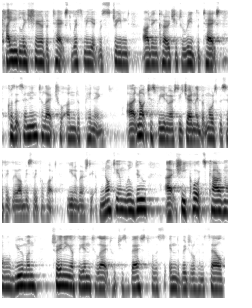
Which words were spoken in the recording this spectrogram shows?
kindly shared a text with me. It was streamed. I'd encourage you to read the text because it's an intellectual underpinning, uh, not just for universities generally, but more specifically, obviously, for what the University of Nottingham will do. Uh, she quotes Cardinal Newman training of the intellect, which is best for the individual himself,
